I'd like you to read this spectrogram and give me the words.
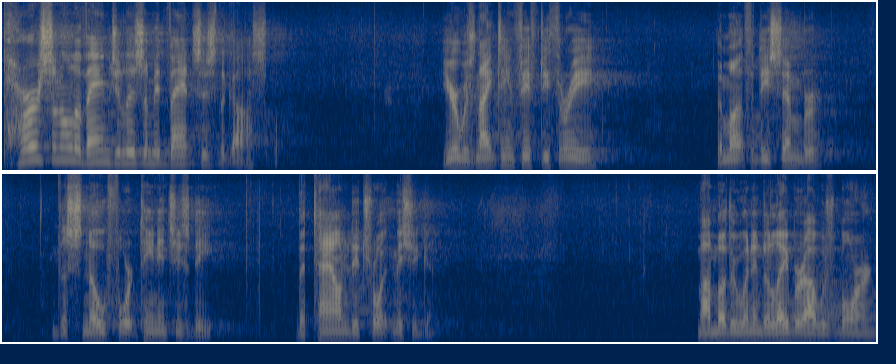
Personal evangelism advances the gospel. Year was 1953, the month of December the snow 14 inches deep, the town Detroit, Michigan. My mother went into labor, I was born.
